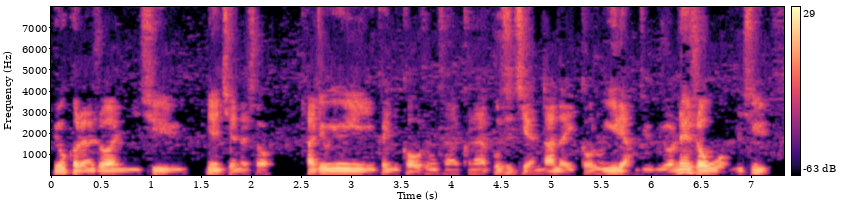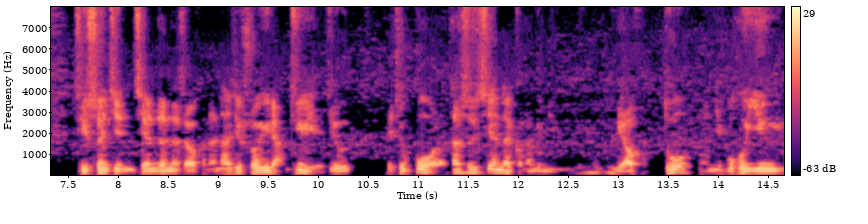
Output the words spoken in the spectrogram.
有可能说你去面签的时候，他就愿意跟你沟通出来，可能不是简单的沟通一两句。比如那时候我们去去申请签证的时候，可能他就说一两句也就也就过了，但是现在可能跟你。聊很多，你不会英语，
